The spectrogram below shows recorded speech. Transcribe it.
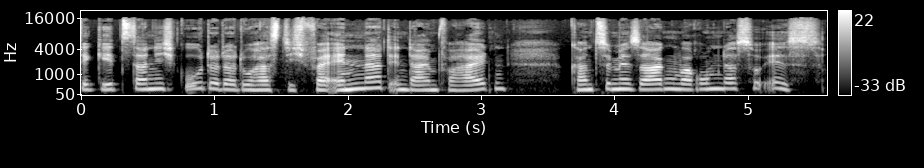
dir geht es da nicht gut oder du hast dich verändert in deinem Verhalten. Kannst du mir sagen, warum das so ist?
